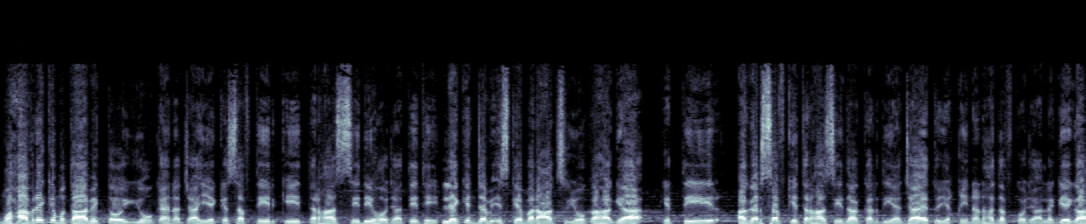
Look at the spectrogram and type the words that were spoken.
محاورے کے مطابق تو یوں کہنا چاہیے کہ صف تیر کی طرح سیدھی ہو جاتی تھی، لیکن جب اس کے برعکس یوں کہا گیا کہ تیر اگر صف کی طرح سیدھا کر دیا جائے تو یقیناً ہدف کو جا لگے گا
